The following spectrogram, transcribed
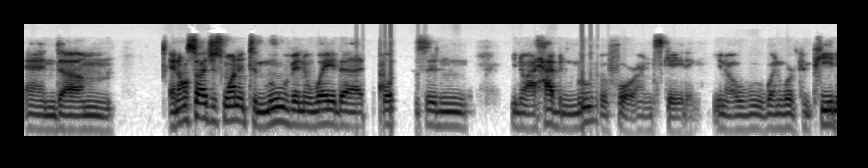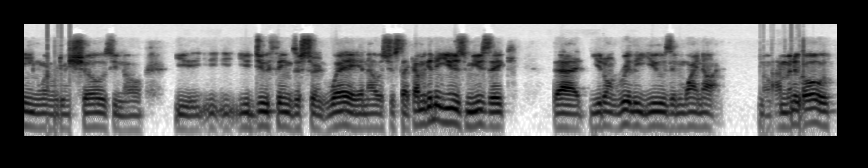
and um and also i just wanted to move in a way that i wasn't you know, I haven't moved before in skating. You know, when we're competing, when we're doing shows, you know, you you, you do things a certain way, and I was just like, I'm going to use music that you don't really use, and why not? You know, I'm going to go,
